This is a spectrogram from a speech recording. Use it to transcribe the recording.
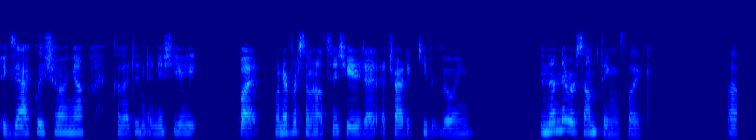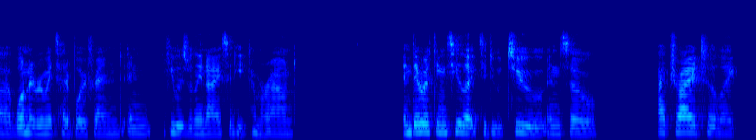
exactly showing up because I didn't initiate, but whenever someone else initiated, I, I try to keep it going. And then there were some things like uh, one of my roommates had a boyfriend and he was really nice and he'd come around. And there were things he liked to do too. And so I tried to like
